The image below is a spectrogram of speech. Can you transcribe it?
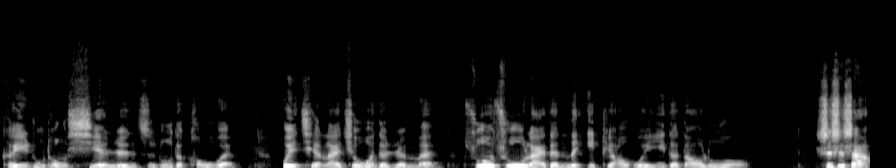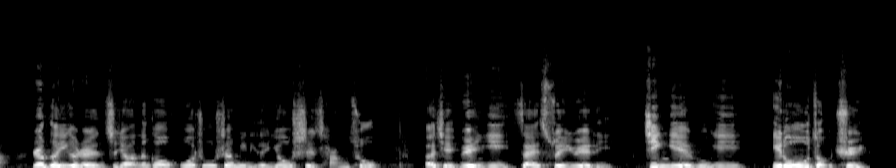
可以如同仙人指路的口吻，为前来求问的人们说出来的那一条唯一的道路哦。事实上，任何一个人只要能够活出生命里的优势长处，而且愿意在岁月里敬业如一，一路走去，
